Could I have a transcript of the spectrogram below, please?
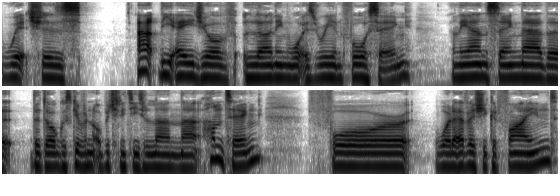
which is at the age of learning what is reinforcing. And the Leanne's saying there that the dog was given an opportunity to learn that hunting for whatever she could find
